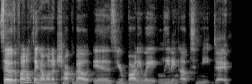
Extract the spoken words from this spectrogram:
So, the final thing I wanted to talk about is your body weight leading up to meet day.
